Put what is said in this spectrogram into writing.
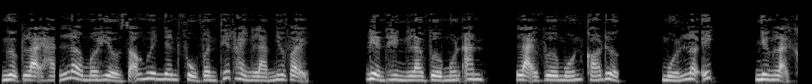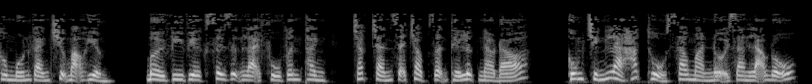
ngược lại hắn lờ mờ hiểu rõ nguyên nhân phủ vân thiết hành làm như vậy. Điển hình là vừa muốn ăn, lại vừa muốn có được, muốn lợi ích, nhưng lại không muốn gánh chịu mạo hiểm. Bởi vì việc xây dựng lại phủ vân thành chắc chắn sẽ chọc giận thế lực nào đó, cũng chính là hắc thủ sau màn nội gian lão đỗ.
